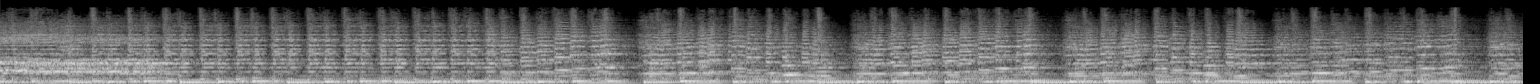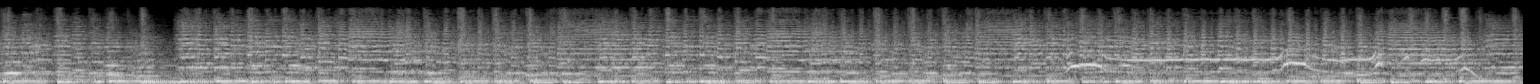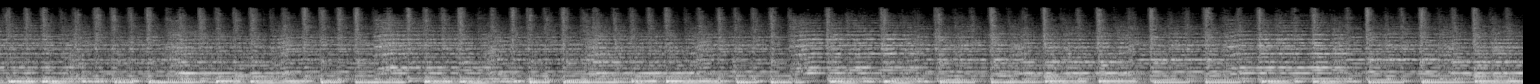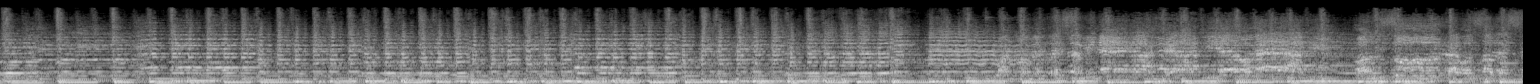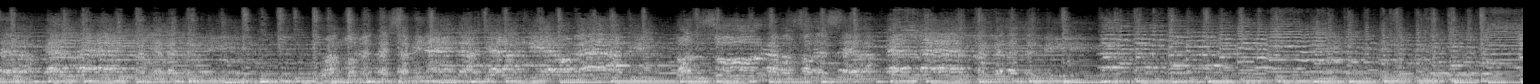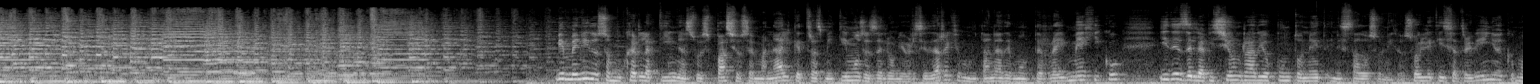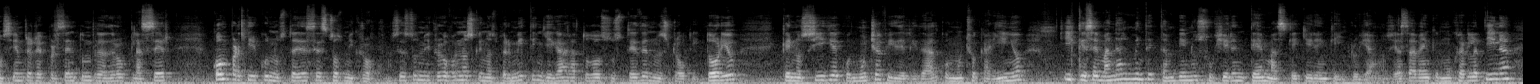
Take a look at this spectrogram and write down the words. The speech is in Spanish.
Bienvenidos a Latina, su espacio semanal que transmitimos desde la Universidad Regiomontana de Monterrey, México, y desde la visiónradio.net en Estados Unidos. Soy Leticia Treviño y como siempre represento un verdadero placer compartir con ustedes estos micrófonos, estos micrófonos que nos permiten llegar a todos ustedes, nuestro auditorio, que nos sigue con mucha fidelidad, con mucho cariño y que semanalmente también nos sugieren temas que quieren que incluyamos. Ya saben que Mujer Latina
